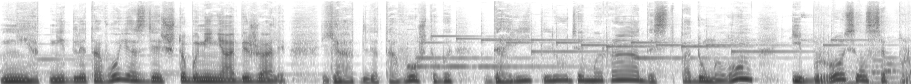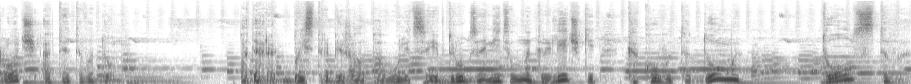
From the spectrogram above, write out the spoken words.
Нет, не для того я здесь, чтобы меня обижали. Я для того, чтобы дарить людям радость, подумал он и бросился прочь от этого дома. Подарок быстро бежал по улице и вдруг заметил на крылечке какого-то дома толстого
